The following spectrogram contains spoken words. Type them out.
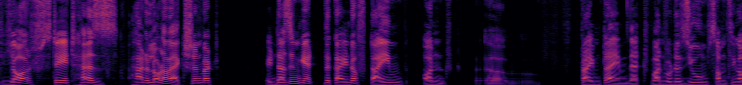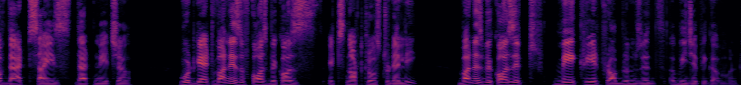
your state has had a lot of action, but it doesn't get the kind of time on uh, prime time that one would assume something of that size, that nature would get. One is, of course, because it's not close to Delhi. One is because it may create problems with a BJP government.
